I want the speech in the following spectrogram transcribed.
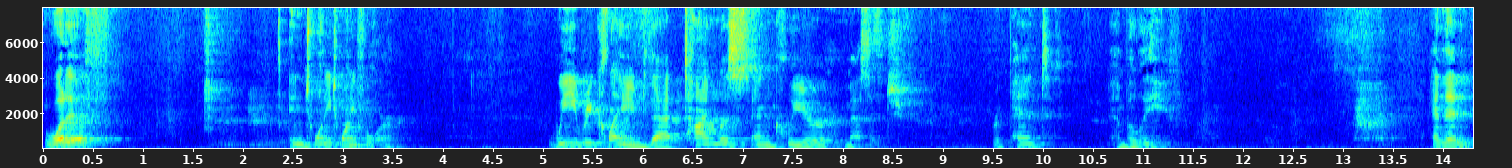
What if in 2024, we reclaimed that timeless and clear message repent and believe. And then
